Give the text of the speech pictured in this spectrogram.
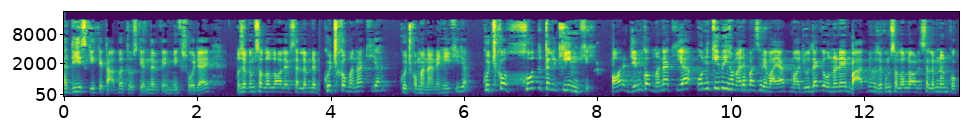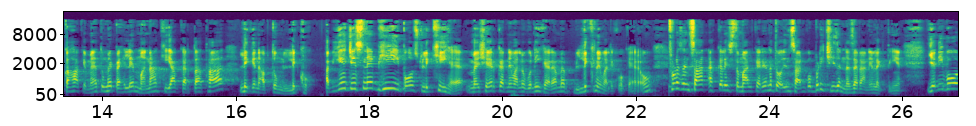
حدیث کی کتابت اس کے اندر کہیں مکس ہو جائے۔ حکم صلی اللہ علیہ وسلم نے کچھ کو منع کیا، کچھ کو منع نہیں کیا، کچھ کو خود تلقین کی۔ اور جن کو منع کیا، ان کی بھی ہمارے پاس روایات موجود ہے کہ انہوں نے بعد میں حضرت صلی اللہ علیہ وسلم نے ان کو کہا کہ میں تمہیں پہلے منع کیا کرتا تھا، لیکن اب تم لکھو۔ اب یہ جس نے بھی پوسٹ لکھی ہے، میں شیئر کرنے والوں کو نہیں کہہ رہا، میں لکھنے والے کو کہہ رہا ہوں۔ تھوڑا سا انسان عقل استعمال کرے نا، تو انسان کو بڑی چیزیں نظر آنے لگتی ہیں۔ یعنی وہ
